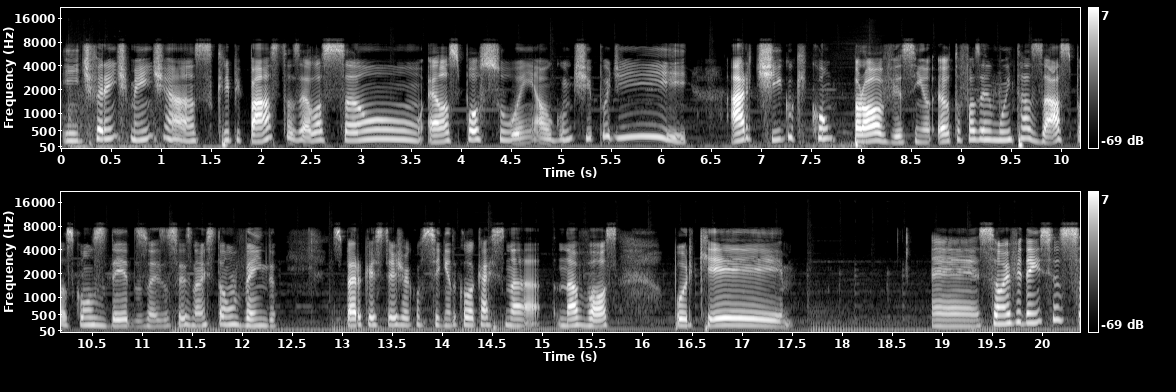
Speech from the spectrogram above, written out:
E diferentemente as creepypastas, elas são, elas possuem algum tipo de artigo que comprove, assim, eu, eu tô fazendo muitas aspas com os dedos, mas vocês não estão vendo. Espero que eu esteja conseguindo colocar isso na, na voz, porque é, são evidências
